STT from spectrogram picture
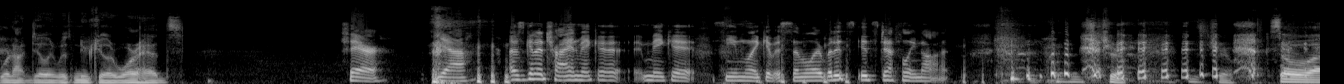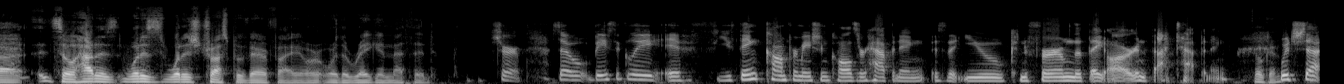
we're not dealing with nuclear warheads. Fair. Yeah, I was gonna try and make it make it seem like it was similar, but it's it's definitely not. it's true. It's true. So uh, so how does what is what is trust but verify or or the Reagan method? Sure. So basically, if you think confirmation calls are happening, is that you confirm that they are in fact happening. Okay. Which uh,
